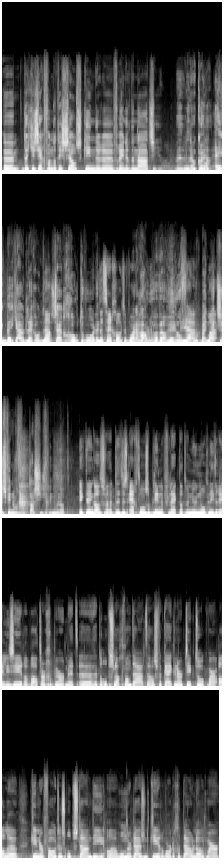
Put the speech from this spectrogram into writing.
ehm, dat je zegt van dat is zelfs kinderen, Verenigde Naties. Eh, Kan je Ja. dat een beetje uitleggen? Want Nou, het zijn grote woorden. Dat zijn grote maar woorden. daar houden we wel heel van. Ja, Bij maar- Nexus vinden we fantastisch, vinden we dat. Ik denk als we, dit is echt onze blinde vlek, dat we nu nog niet realiseren wat er gebeurt met eh, de opslag van data. Als we kijken naar TikTok, waar alle kinderfoto's op staan die eh, honderdduizend keren worden gedownload, maar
